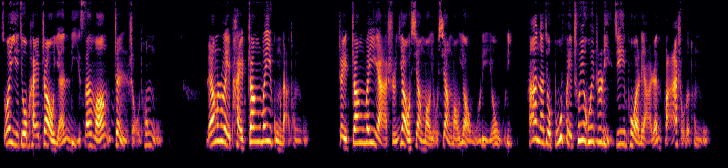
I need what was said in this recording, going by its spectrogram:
所以就派赵衍、李三王镇守通谷。梁瑞派张威攻打通谷。这张威呀是要相貌有相貌，要武力有武力。他呢就不费吹灰之力击破俩人把守的通谷，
